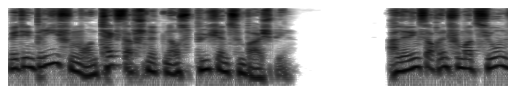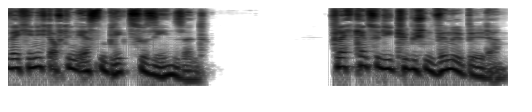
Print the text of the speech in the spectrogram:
Mit den Briefen und Textabschnitten aus Büchern zum Beispiel. Allerdings auch Informationen, welche nicht auf den ersten Blick zu sehen sind. Vielleicht kennst du die typischen Wimmelbilder.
